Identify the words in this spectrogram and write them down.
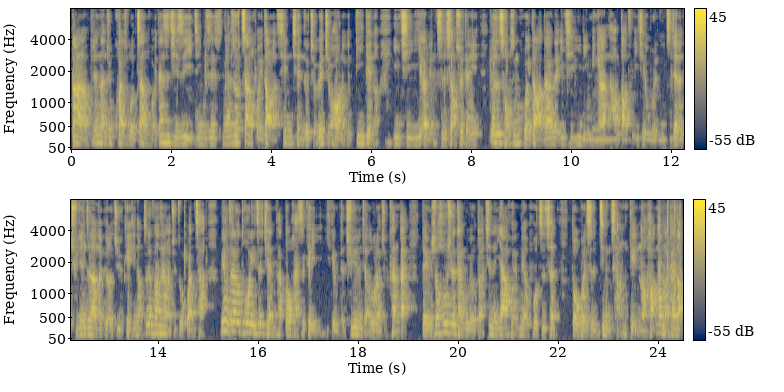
当然了比较难去快速的站回。但是其实已经是应该说站回到了先前这个九月九号的一个低点了，一七一二点之上，所以等于又是重新回到了大概在一七一零零啊，然后到这一七五零零之间的区间震荡的格局，可以先从这个方向来去做观察。没有再度脱离之前，它都还是可以以一个的区间的角度来去看待，等于说。后续的台股有短线的压回，没有破支撑，都会是进场点哦。好，那我们来看到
